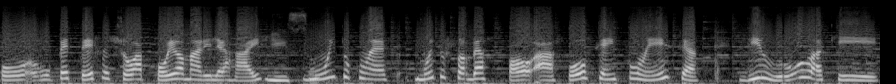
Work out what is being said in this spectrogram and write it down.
o PT fechou apoio a Marília Reis, Isso. muito com essa, muito sob a, a força e a influência de Lula que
